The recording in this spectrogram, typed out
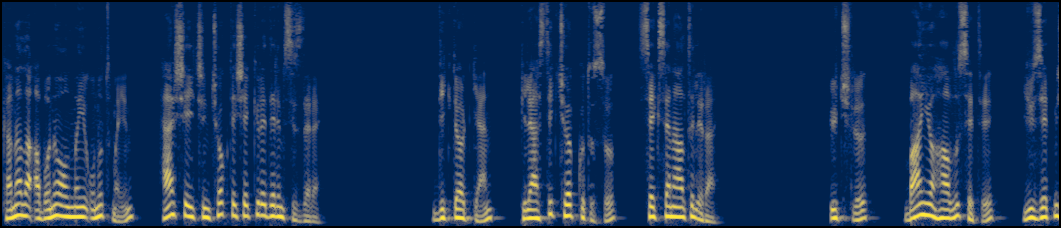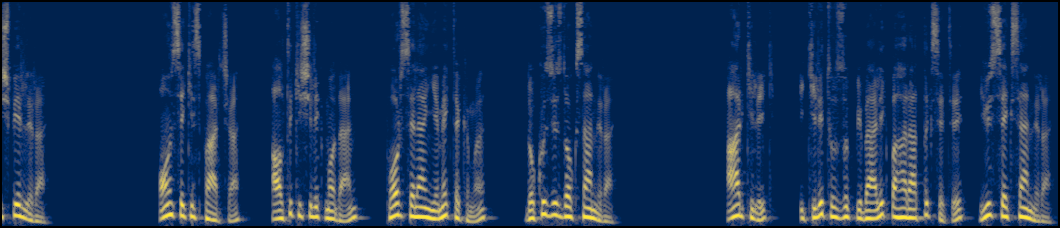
kanala abone olmayı unutmayın, her şey için çok teşekkür ederim sizlere. Dikdörtgen, plastik çöp kutusu, 86 lira. Üçlü, banyo havlu seti, 171 lira. 18 parça, 6 kişilik modern, porselen yemek takımı, 990 lira. Arkilik, ikili tuzluk biberlik baharatlık seti, 180 lira.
